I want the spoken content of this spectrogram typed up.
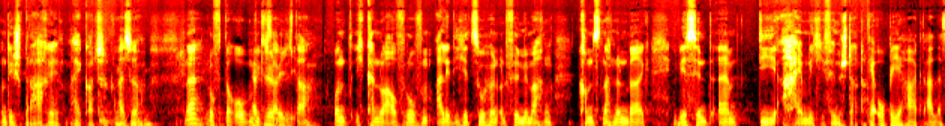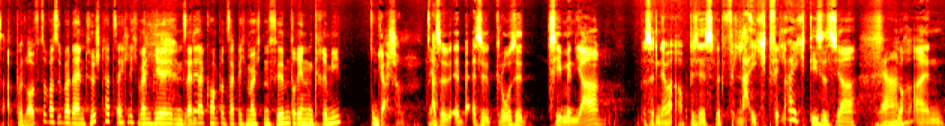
und die Sprache, mein Gott, also ne, Luft nach oben, Natürlich. wie gesagt, ist da. Und ich kann nur aufrufen, alle, die hier zuhören und Filme machen, kommt's nach Nürnberg. Wir sind ähm, die heimliche Filmstadt. Der OB hakt alles ab. Läuft sowas über deinen Tisch tatsächlich, wenn hier ein Sender kommt und sagt, ich möchte einen Film drehen, einen Krimi? Ja, schon. Ja. Also, äh, also große Themen ja, also es wird vielleicht, vielleicht dieses Jahr ja. noch ein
